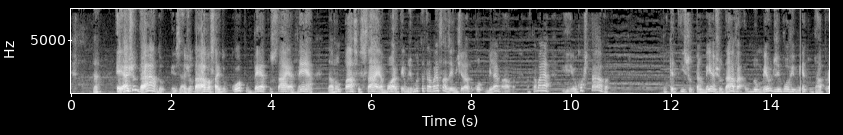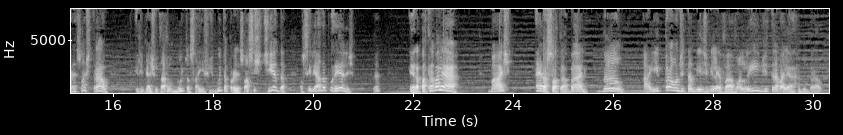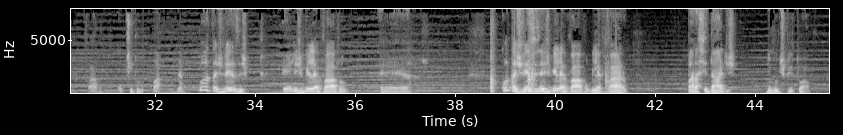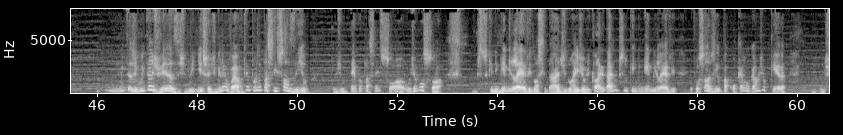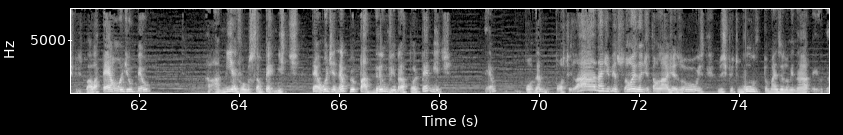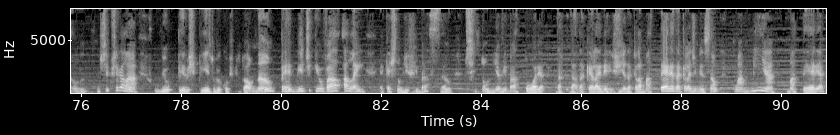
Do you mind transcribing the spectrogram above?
né, é ajudado. Eles ajudavam a sair do corpo, Beto, saia, venha, dava um passo e saia, bora, temos muito trabalho a fazer. Me tirava do corpo, me levava para trabalhar. E eu gostava, porque isso também ajudava no meu desenvolvimento da projeção astral. Eles me ajudavam muito a sair, fiz muita projeção assistida, auxiliada por eles. Era para trabalhar, mas era só trabalho? Não. Aí, para onde também eles me levavam, além de trabalhar no Brau, sabe? tipo lá, né? Quantas vezes eles me levavam. É... Quantas vezes eles me levavam, me levaram para cidades do mundo espiritual? Muitas e muitas vezes. No início eles me levavam, depois eu passei sozinho. Depois de um tempo eu passei só, hoje eu vou só. Não preciso que ninguém me leve numa cidade, numa região de claridade, não preciso que ninguém me leve. Eu vou sozinho para qualquer lugar onde eu queira. No mundo espiritual, até onde o meu a minha evolução permite, até onde né, o meu padrão vibratório permite. É um né? Posso ir lá nas dimensões onde estão lá Jesus, os espíritos muito mais iluminados. Eu não, não consigo chegar lá. O meu perispírito, o meu corpo espiritual não permite que eu vá além. É questão de vibração, de sintonia vibratória da, da, daquela energia, daquela matéria daquela dimensão com a minha matéria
